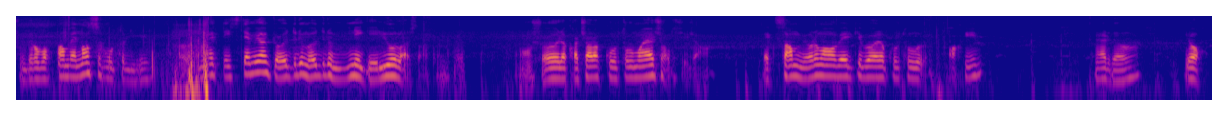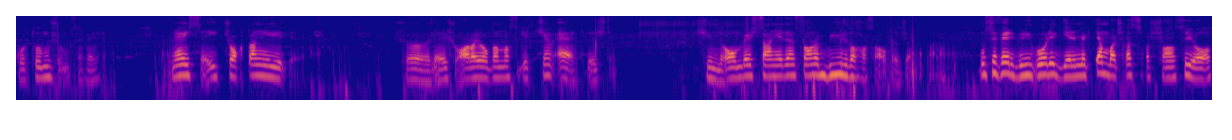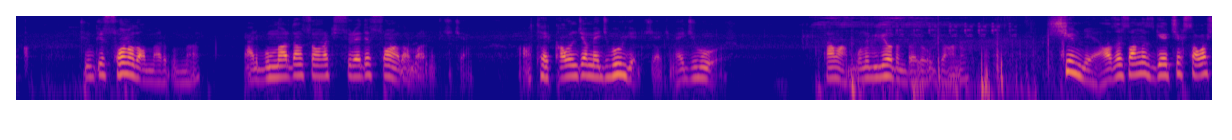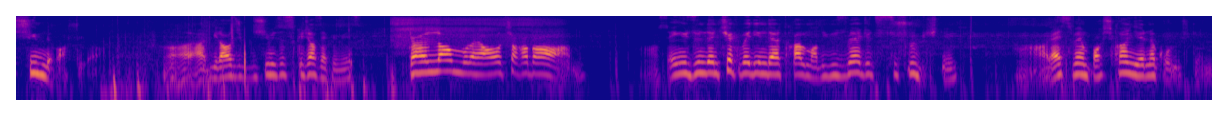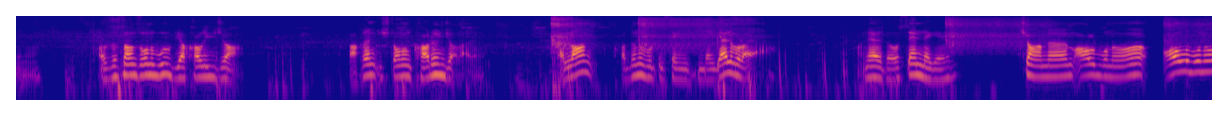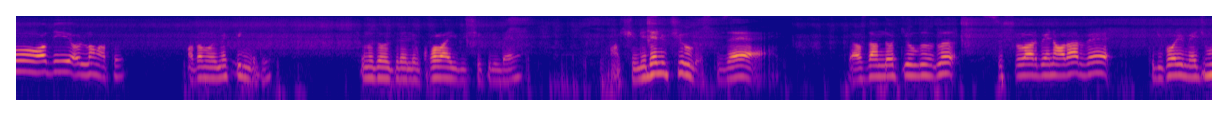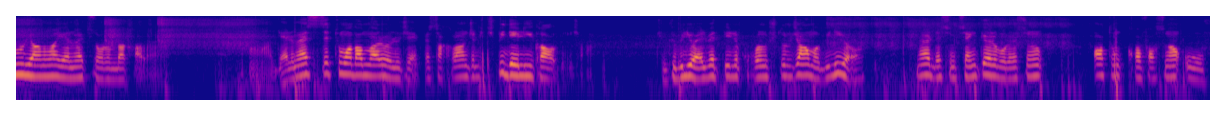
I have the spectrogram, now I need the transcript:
Şimdi robottan ben nasıl kurtulayım? Öldürmek de istemiyorum ki öldüreyim öldüreyim. Yine geliyorlar zaten. Ama şöyle kaçarak kurtulmaya çalışacağım. Pek sanmıyorum ama belki böyle kurtulurum. Bakayım. Nerede o? Yok kurtulmuşum bu sefer. Neyse hiç çoktan iyidir. Şöyle şu ara yoldan nasıl geçeceğim? Evet geçtim. Şimdi 15 saniyeden sonra bir daha saldıracağım onlara. Bu sefer Grigori gelmekten başka şansı yok. Çünkü son adamlar bunlar. Yani bunlardan sonraki sürede son adamlarını biçeceğim. Ha, tek kalınca mecbur gelecek. Mecbur. Tamam bunu biliyordum böyle olacağını. Şimdi hazırsanız gerçek savaş şimdi başlıyor. Aa, birazcık dişimizi sıkacağız hepimiz. Gel lan buraya alçak adam. Aa, Senin yüzünden çekmediğim dert kalmadı. Yüzlerce suçlu biçtim. Aa, Resmen başkan yerine koymuş kendini. Hazırsanız onu bulup yakalayacağım. Bakın işte onun karıncaları. Gel lan kadını vurdum senin yüzünden gel buraya. Nerede o sen de gel. Canım al bunu. Al bunu hadi öl lan artık. Adam ölmek bilmedi. Şunu da öldürelim kolay bir şekilde. Ha, şimdiden 3 yıldız. Güzel. Birazdan 4 yıldızlı suçlular beni arar ve Grigori mecbur yanıma gelmek zorunda kalır. Ha, gelmezse tüm adamlar ölecek ve saklanacak hiçbir deliği kalmayacak. Çünkü biliyor elbet birini konuşturacağımı biliyor. Neredesin sen gel buraya şunu atın kafasına of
